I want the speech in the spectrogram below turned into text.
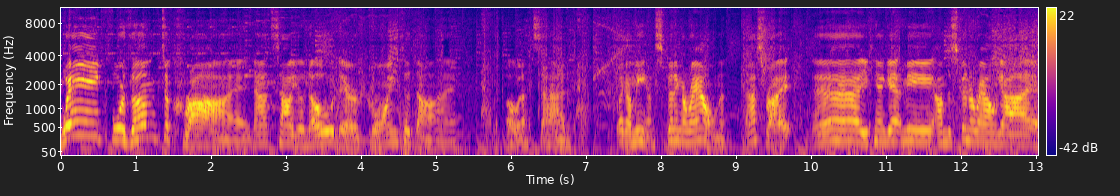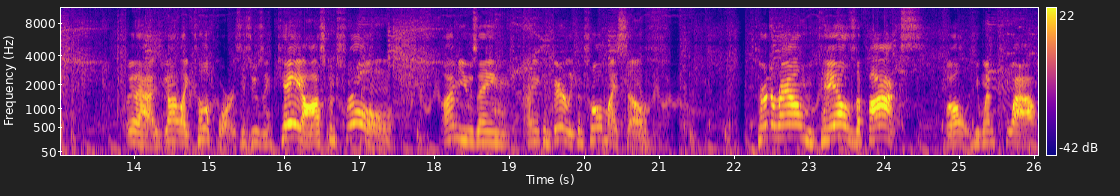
Wait for them to cry. That's how you know they're going to die. Oh, that's sad. Look at me, I'm spinning around. That's right. Eh, you can't get me. I'm the spin around guy. Look at that, he got like teleports. He's using chaos control. I'm using... I can barely control myself. Turn around, Tails the fox! Well, he went wow.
